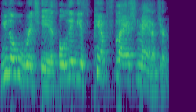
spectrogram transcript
You know who Rich is. Olivia's pimp slash manager.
